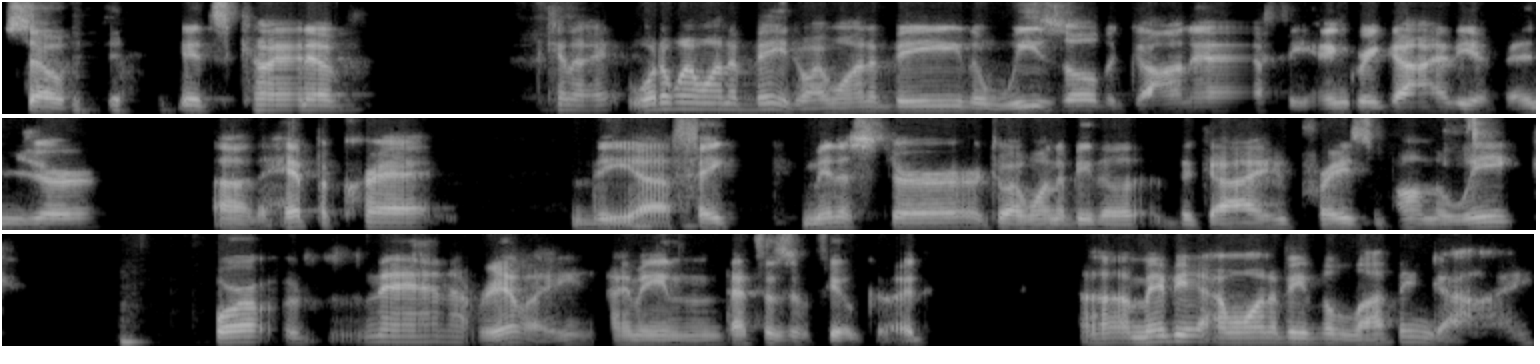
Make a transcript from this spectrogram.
So it's kind of, can I, what do I want to be? Do I want to be the weasel, the Ganef, the angry guy, the avenger, uh, the hypocrite, the uh, fake minister? Or do I want to be the, the guy who preys upon the weak? Or, nah, not really. I mean, that doesn't feel good. Uh, maybe I want to be the loving guy,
